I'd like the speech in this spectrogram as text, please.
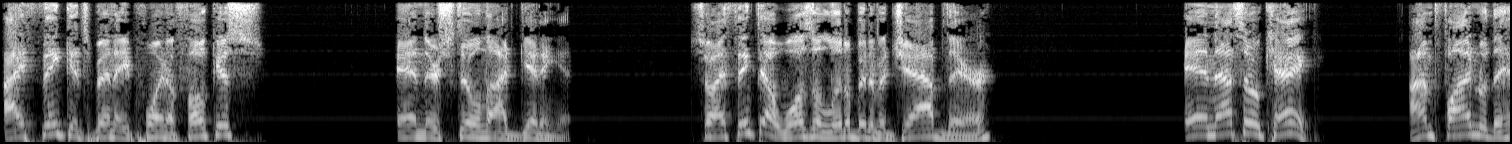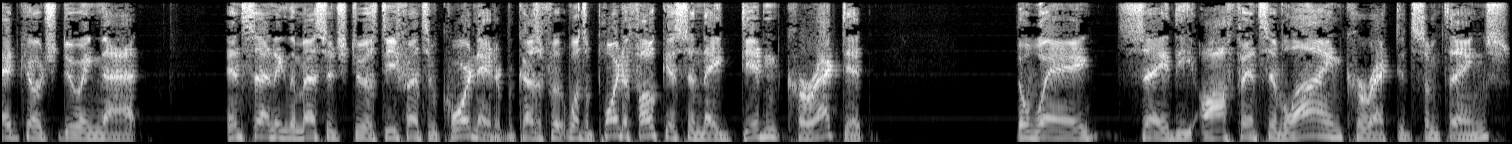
I think it's been a point of focus and they're still not getting it. So I think that was a little bit of a jab there. And that's okay. I'm fine with the head coach doing that and sending the message to his defensive coordinator because if it was a point of focus and they didn't correct it the way, say, the offensive line corrected some things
